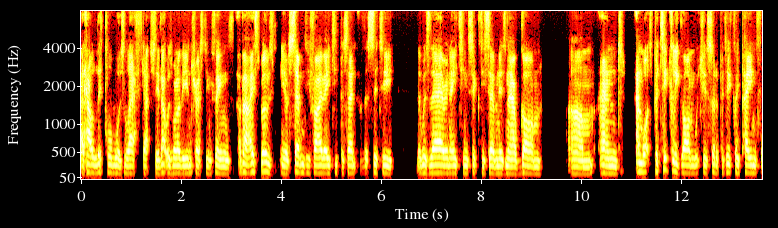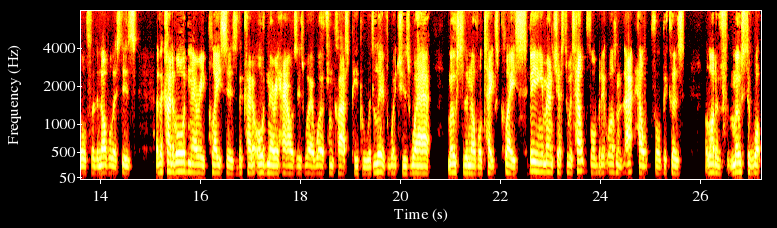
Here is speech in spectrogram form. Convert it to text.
at how little was left actually. That was one of the interesting things about i suppose you know 75 80% of the city that was there in 1867 is now gone. Um, and and what's particularly gone which is sort of particularly painful for the novelist is are the kind of ordinary places the kind of ordinary houses where working class people would live which is where most of the novel takes place. Being in manchester was helpful but it wasn't that helpful because a lot of most of what,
